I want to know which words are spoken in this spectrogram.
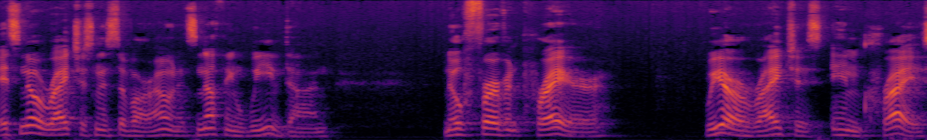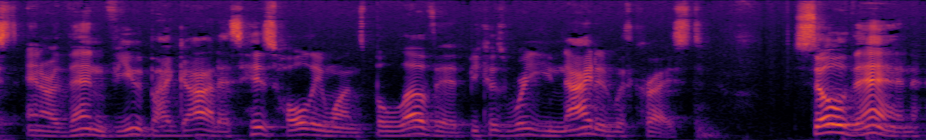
it's no righteousness of our own, it's nothing we've done, no fervent prayer. We are righteous in Christ and are then viewed by God as His holy ones, beloved, because we're united with Christ. So then,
